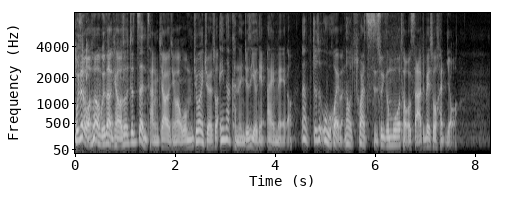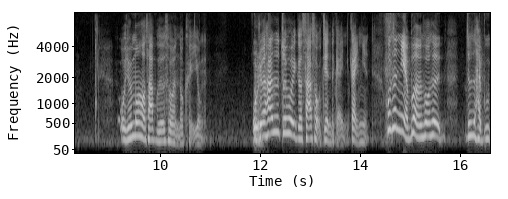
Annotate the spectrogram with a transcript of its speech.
不是我说的不是这种情况，我说就正常交友情况，我们就会觉得说，哎、那可能就是有点暧昧了，那就是误会嘛。那我突然使出一个摸头杀，就被说很油。我觉得摸头杀不是所有人都可以用，我觉得它是最后一个杀手锏的概概念，或是你也不能说是就是还不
